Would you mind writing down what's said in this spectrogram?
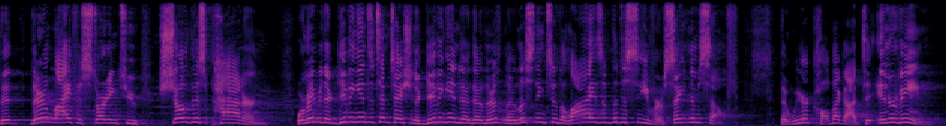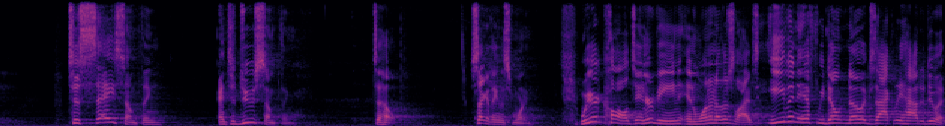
that their life is starting to show this pattern where maybe they're giving in to temptation, they're giving in, they're, they're, they're listening to the lies of the deceiver, of Satan himself, that we are called by God to intervene, to say something, and to do something to help. Second thing this morning. We are called to intervene in one another's lives, even if we don't know exactly how to do it.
